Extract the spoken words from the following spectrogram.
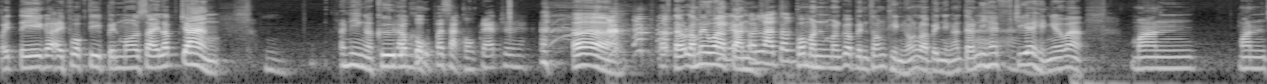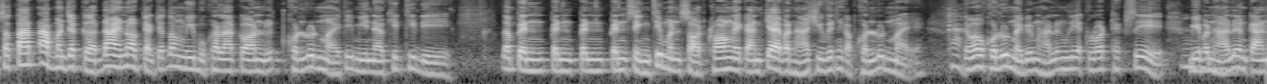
ไปตีกับไอ้พวกที่เป็นมอเตอร์ไซค์รับจ้างอันนี้ไงคือเราระคืบอบอุปสรรคของ Grab ใช่ไหมเออแต่เราไม่ว่ากันเราต้องเพราะมันมันก็เป็นท้องถิ่นของเราเป็นอย่างนั้น แต่นี่ให้อ่าชี้ให้เห็นไงว่ามันมันสตาร์ทอัพมันจะเกิดได้นอกจากจะต้องมีบุคลากรหรือคนรุ่นใหม่ที่มีแนวคิดที่ดี แล้วเป็นเป็นเป็นเป็นสิ่งที่มันสอดคล้องในการแก้ปัญหาชีวิตให้กับคนรุ่นใหม่ค่ะแต่ว่าคนรุ่นใหม่มีปัญหาเรื่องเรียกรถแท็กซี่ มีปัญหาเรื่องการ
